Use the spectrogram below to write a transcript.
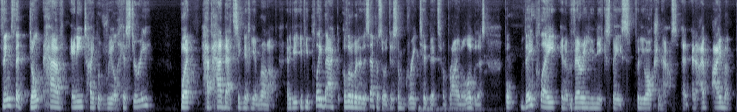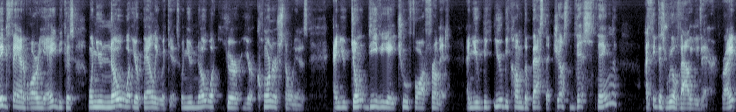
things that don't have any type of real history, but have had that significant run up. And if you, if you play back a little bit of this episode, there's some great tidbits from Brian all over this. But they play in a very unique space for the auction house. And, and I, I'm a big fan of REA because when you know what your bailiwick is, when you know what your, your cornerstone is, and you don't deviate too far from it, and you be, you become the best at just this thing, I think there's real value there, right?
